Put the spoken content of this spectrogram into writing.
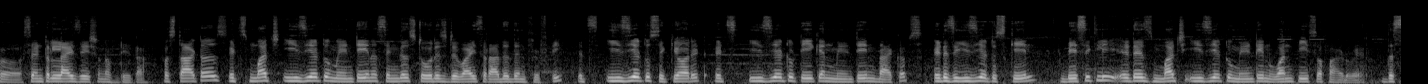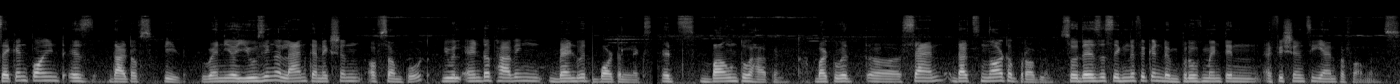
uh, centralization of data. For starters, it's much easier to maintain a single storage device rather than 50. It's easier to secure it, it's easier to take and maintain backups, it is easier to scale. Basically, it is much easier to maintain one piece of hardware. The second point is that of speed. When you're using a LAN connection of some port, you will end up having bandwidth bottlenecks. It's bound to happen but with uh, SAN, that's not a problem. So there's a significant improvement in efficiency and performance.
